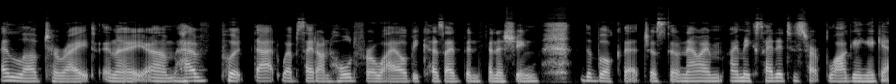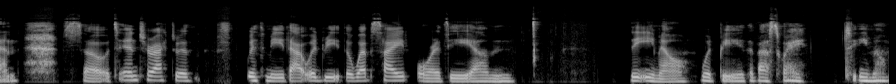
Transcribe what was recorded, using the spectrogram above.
I love to write, and I um, have put that website on hold for a while because I've been finishing the book that just so now I'm I'm excited to start blogging again. So to interact with with me, that would be the website or the um, the email would be the best way to email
